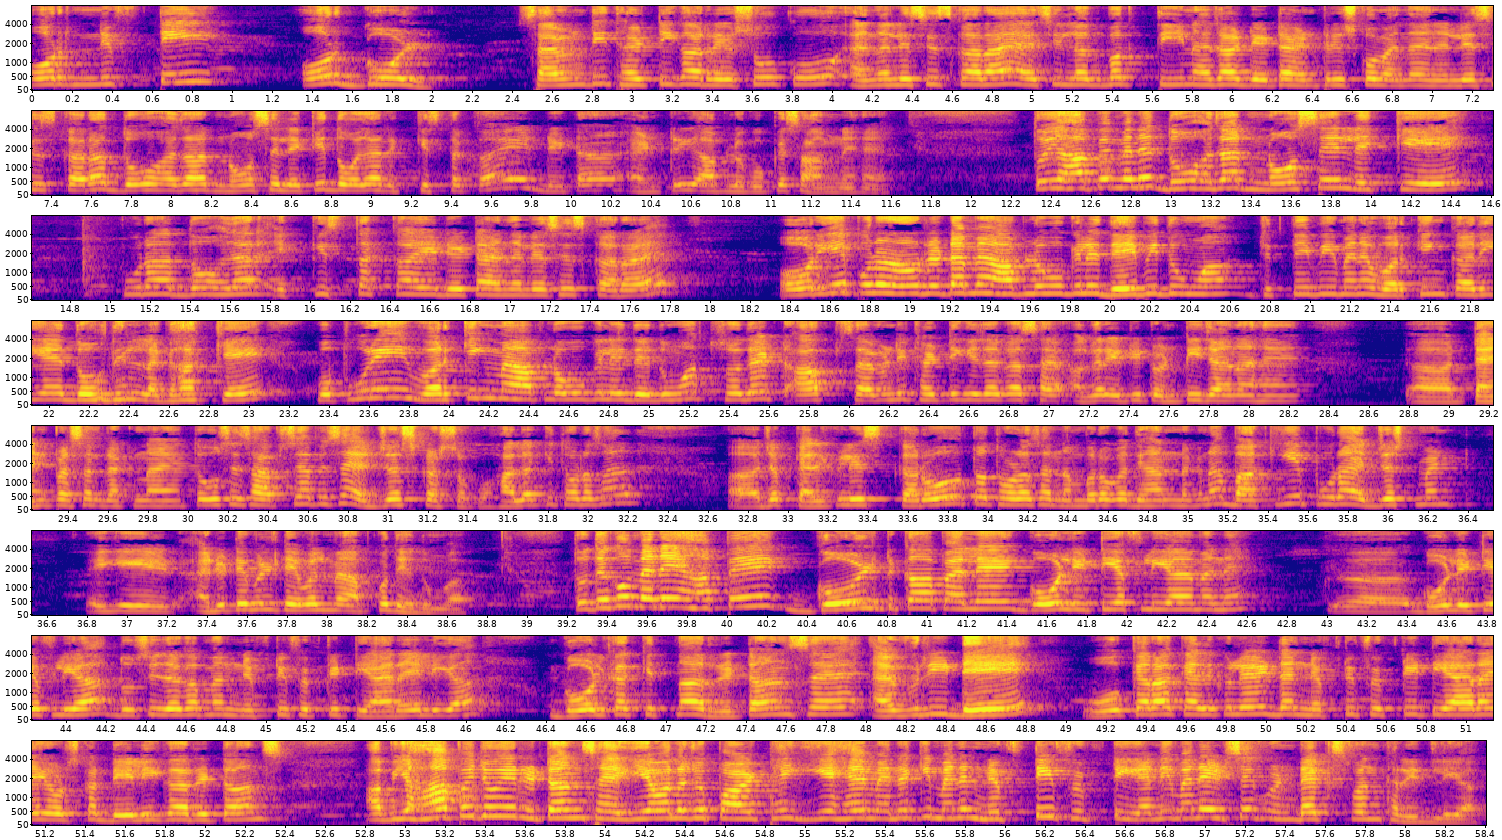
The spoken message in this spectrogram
और निफ्टी और गोल्ड सेवेंटी थर्टी का रेशो को एनालिसिस करा है। ऐसी लगभग तीन हज़ार डेटा एंट्रीज को मैंने एनालिसिस करा। 2009 से लेके 2021 तक का ये डेटा एंट्री आप लोगों के सामने है। तो यहाँ पे मैंने 2009 से लेके पूरा 2021 तक का ये डेटा एनालिसिस करा है। और ये पूरा रो डेटा मैं आप लोगों के लिए दे भी दूँगा। जितनी भी मैंने वर्किंग करी है दो दिन लगा के, वो पूरी वर्किंग मैं आप लोगों के लिए दे दूँगा। सो दैट आप सेवेंटी थर्टी की जगह अगर एटी ट्वेंटी जाना है टेन परसेंट रखना है तो उस हिसाब से आप इसे एडजस्ट कर सको। हालाँकि थोड़ा सा जब कैलकुलेट करो तो थोड़ा सा नंबरों का ध्यान रखना। बाकी ये पूरा एडजस्टमेंट ये एडिटेबल टेबल मैं आपको दे दूँगा। तो देखो, मैंने यहाँ पे गोल्ड का पहले गोल्ड ईटीएफ लिया है मैंने। गोल्ड ईटीएफ लिया, दूसरी जगह मैंने निफ्टी फिफ्टी टी लिया। गोल्ड का कितना रिटर्न है एवरी डे वो करा calculate then Nifty fifty T और उसका डेली का रिटर्न अब यहाँ पे जो ये रिटर्न है, ये वाला जो पार्ट है, ये है मैंने कि मैंने निफ्टी फिफ्टी यानी मैंने सिर्फ़ इंडेक्स फंड खरीद लिया।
